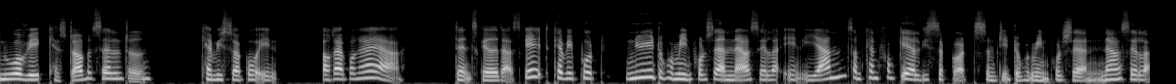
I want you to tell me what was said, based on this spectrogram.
nu hvor vi ikke kan stoppe celledøden, kan vi så gå ind og reparere den skade, der er sket? Kan vi putte nye dopaminproducerende nerveceller ind i hjernen, som kan fungere lige så godt som de dopaminproducerende nerveceller,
